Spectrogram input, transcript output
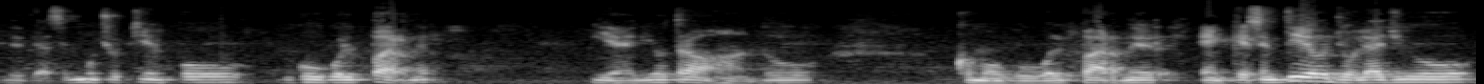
desde hace mucho tiempo Google Partner y he venido trabajando como Google Partner. ¿En qué sentido? Yo le ayudo,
